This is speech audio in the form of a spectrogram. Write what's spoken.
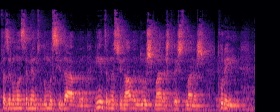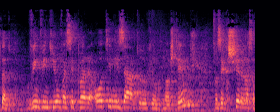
fazer o lançamento de uma cidade internacional em duas semanas, três semanas, por aí. Portanto, o 2021 vai ser para otimizar tudo aquilo que nós temos, fazer crescer a nossa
